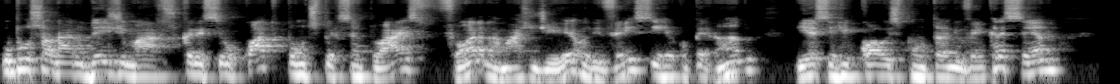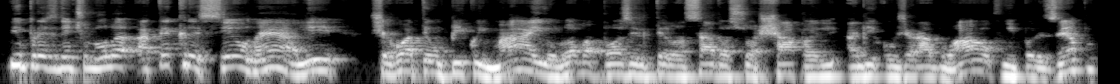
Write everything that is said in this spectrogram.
O Bolsonaro, desde março, cresceu 4 pontos percentuais, fora da margem de erro, ele vem se recuperando, e esse recall espontâneo vem crescendo. E o presidente Lula até cresceu, né? Ali chegou a ter um pico em maio, logo após ele ter lançado a sua chapa ali, ali com Geraldo Alckmin, por exemplo,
